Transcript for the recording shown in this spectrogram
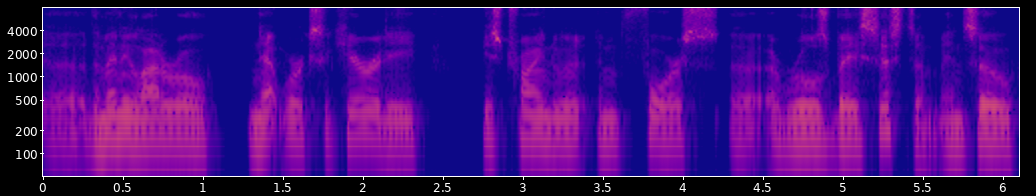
uh, the multilateral network security is trying to enforce a, a rules based system. And so,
